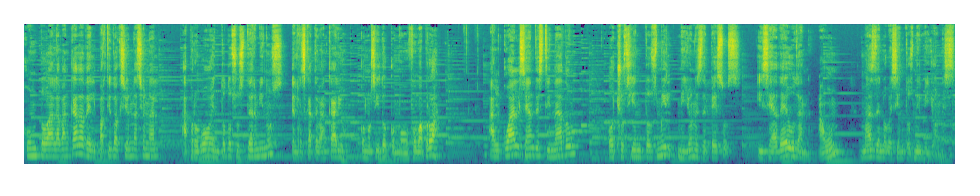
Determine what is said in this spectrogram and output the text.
Junto a la bancada del Partido Acción Nacional, aprobó en todos sus términos el rescate bancario, conocido como FOBAPROA, al cual se han destinado 800 mil millones de pesos y se adeudan aún más de 900 mil millones.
